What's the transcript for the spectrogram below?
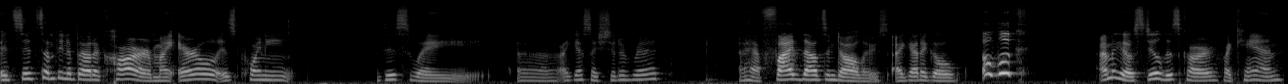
It said something about a car. My arrow is pointing this way. Uh, I guess I should have read. I have $5,000. I gotta go... Oh, look! I'm gonna go steal this car if I can.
